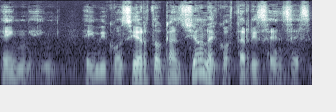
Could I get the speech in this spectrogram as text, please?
en, mi concierto canciones costarricenses.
